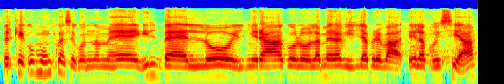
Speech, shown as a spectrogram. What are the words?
perché comunque secondo me il bello, il miracolo, la meraviglia e la poesia,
